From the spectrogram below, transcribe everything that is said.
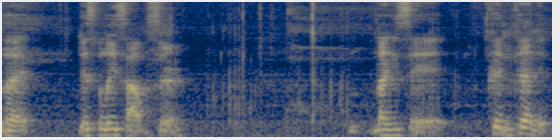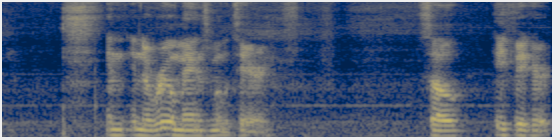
but this police officer, like you said, couldn't cut it in in the real man's military. So he figured,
